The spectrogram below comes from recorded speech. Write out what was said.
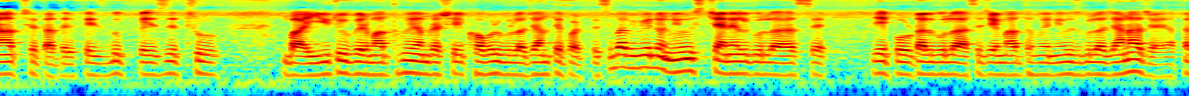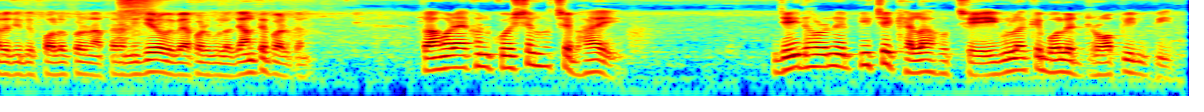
জানাচ্ছে, তাদের ফেসবুক পেজের থ্রু বা ইউটিউবের মাধ্যমে আমরা সেই খবরগুলো জানতে পারতেছি বা বিভিন্ন নিউজ চ্যানেলগুলো আছে, যে পোর্টালগুলো আছে যে মাধ্যমে নিউজগুলো জানা যায়। আপনারা যদি ফলো করেন, আপনারা নিজেরাও ওই ব্যাপারগুলো জানতে পারবেন। তো আমার এখন কোয়েশ্চেন হচ্ছে, ভাই, যেই ধরনের পিচে খেলা হচ্ছে এগুলাকে বলে ড্রপ ইন পিচ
